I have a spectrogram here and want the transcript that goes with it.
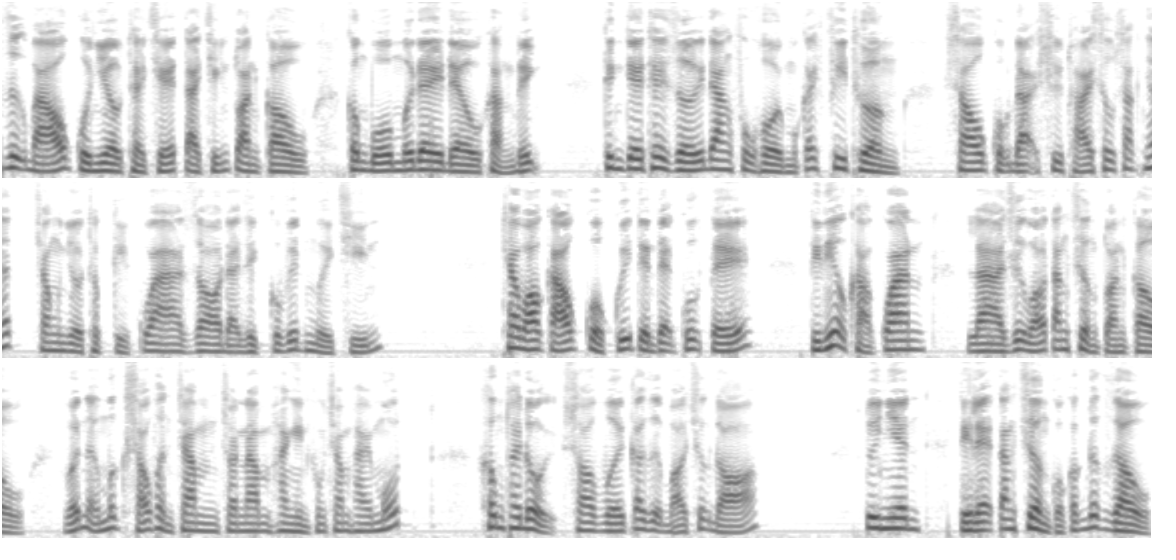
dự báo của nhiều thể chế tài chính toàn cầu công bố mới đây đều khẳng định kinh tế thế giới đang phục hồi một cách phi thường sau cuộc đại suy thoái sâu sắc nhất trong nhiều thập kỷ qua do đại dịch COVID-19. Theo báo cáo của Quỹ tiền tệ quốc tế, tín hiệu khả quan là dự báo tăng trưởng toàn cầu vẫn ở mức 6% cho năm 2021, không thay đổi so với các dự báo trước đó. Tuy nhiên, tỷ lệ tăng trưởng của các nước giàu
